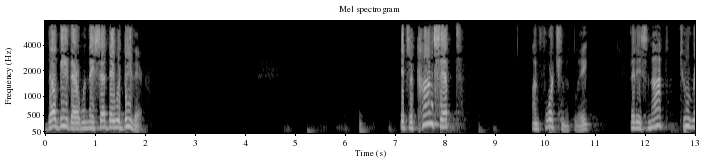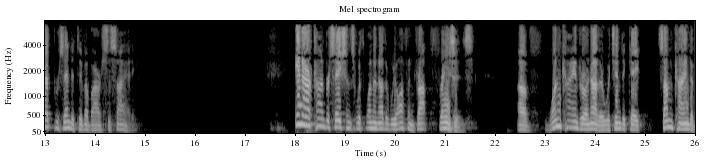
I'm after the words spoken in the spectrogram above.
they'll be there when they said they would be there. It's a concept, unfortunately, that is not too representative of our society. In our conversations with one another, we often drop phrases of one kind or another which indicate some kind of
